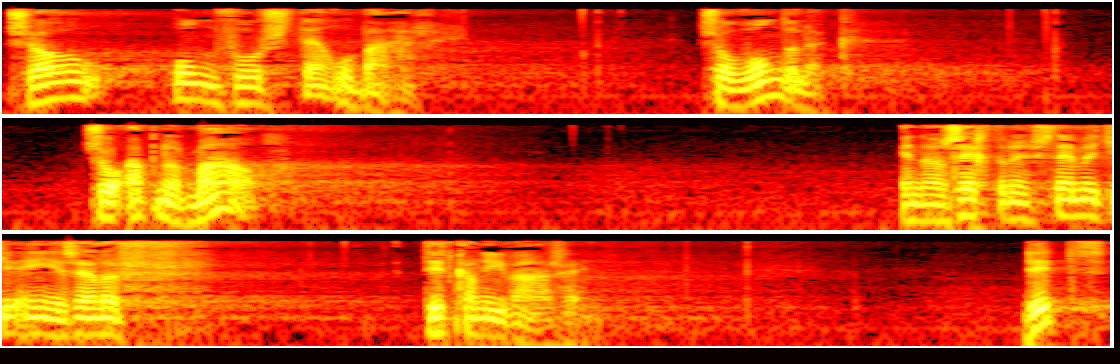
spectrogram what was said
Zo onvoorstelbaar, zo wonderlijk, zo abnormaal. En dan zegt er een stemmetje in jezelf, dit kan niet waar zijn. Dit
